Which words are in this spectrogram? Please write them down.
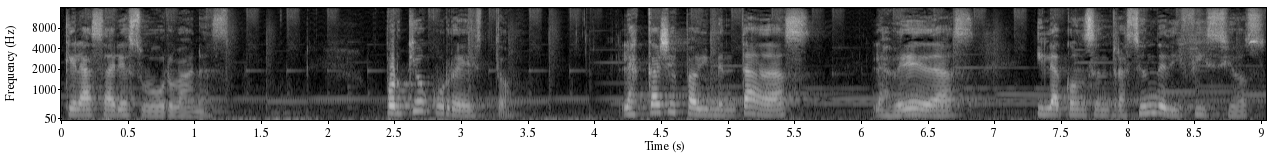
que las áreas suburbanas. ¿Por qué ocurre esto? Las calles pavimentadas, las veredas y la concentración de edificios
